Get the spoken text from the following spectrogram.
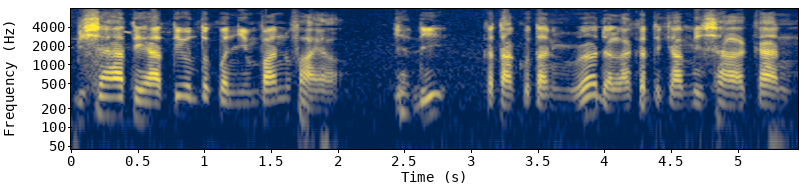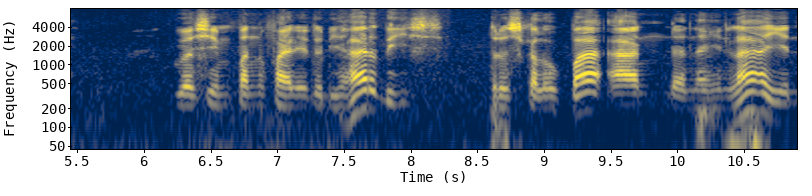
bisa hati-hati untuk menyimpan file. Jadi ketakutan gue adalah ketika misalkan gue simpan file itu di hard disk, terus kelupaan dan lain-lain,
